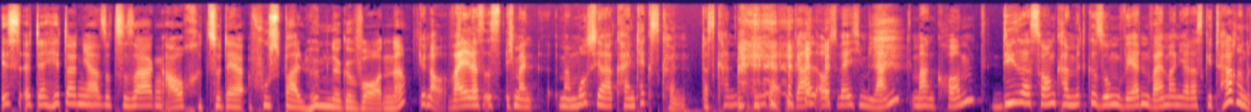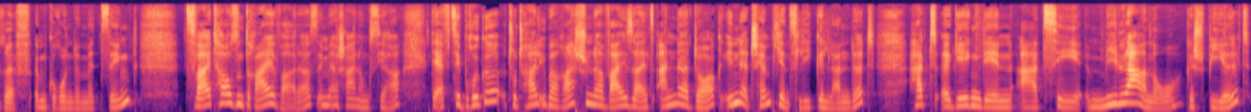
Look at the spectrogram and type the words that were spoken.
ist äh, der Hit dann ja sozusagen auch zu der Fußballhymne geworden, ne? Genau, weil das ist, ich meine, man muss ja keinen Text können. Das kann jeder, egal aus welchem Land man kommt. Dieser Song kann mitgesungen werden, weil man ja das Gitarrenriff im Grunde mitsingt. 2003 war das im Erscheinungsjahr. Der FC Brügge total überraschenderweise als Underdog in der Champions League gelandet, hat äh, gegen den AC Milano gespielt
